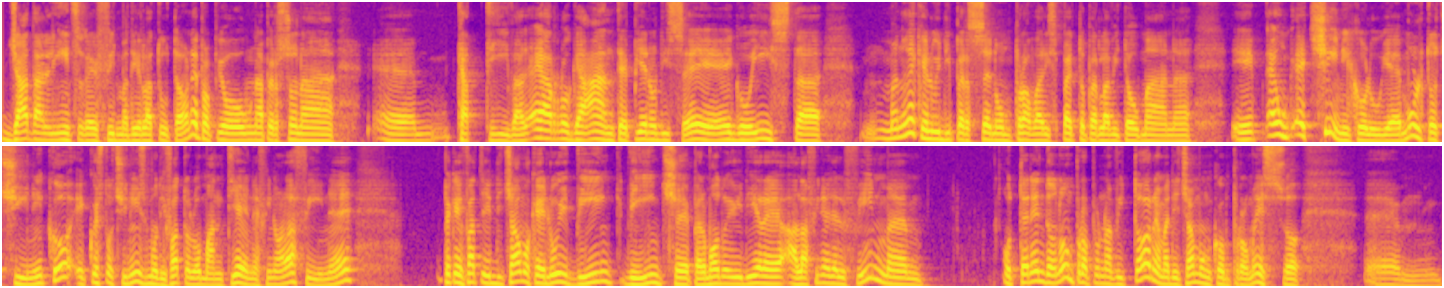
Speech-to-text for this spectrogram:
già dall'inizio del film a dirla tutta non è proprio una persona eh, cattiva, è arrogante, è pieno di sé, è egoista, ma non è che lui di per sé non prova rispetto per la vita umana, è, un, è, cinico lui, è molto cinico e questo cinismo di fatto lo mantiene fino alla fine, perché infatti diciamo che lui vin- vince, per modo di dire, alla fine del film, ottenendo non proprio una vittoria, ma diciamo un compromesso. Ehm,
